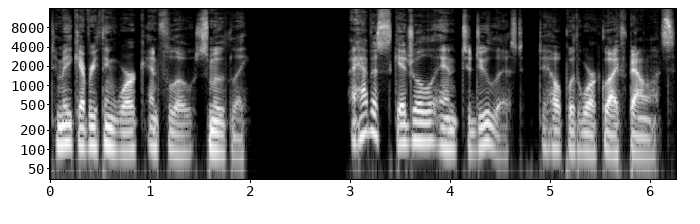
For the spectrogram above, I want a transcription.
to make everything work and flow smoothly. I have a schedule and to do list to help with work life balance.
